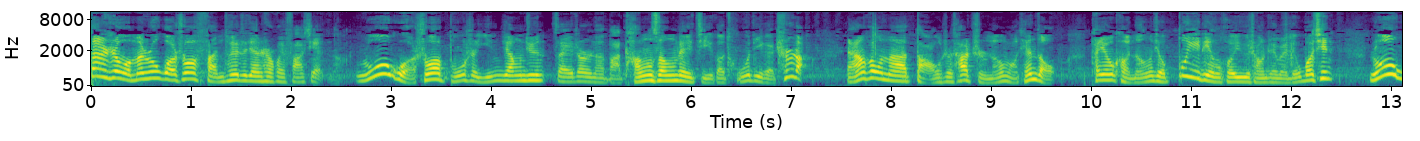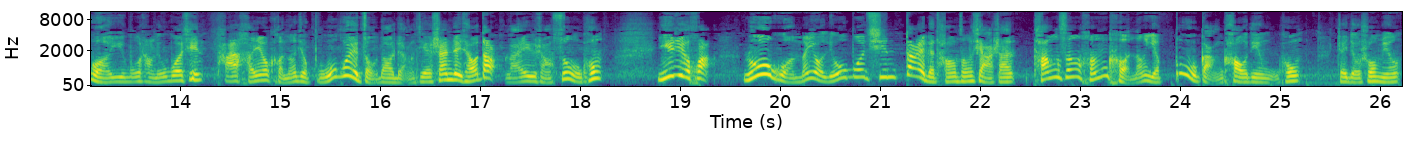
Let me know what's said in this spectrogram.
但是我们如果说反推这件事，会发现呢，如果说不是银将军在这儿呢，把唐僧这几个徒弟给吃了，然后呢导致他只能往前走，他有可能就不一定会遇上这位刘伯钦。如果遇不上刘伯钦，他很有可能就不会走到两界山这条道来遇上孙悟空。一句话，如果没有刘伯钦带着唐僧下山，唐僧很可能也不敢靠近悟空。这就说明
